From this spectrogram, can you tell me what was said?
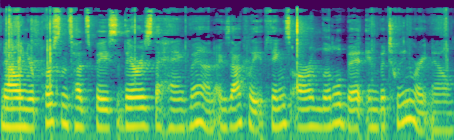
Now, in your person's headspace, there is the hanged man. Exactly. Things are a little bit in between right now.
